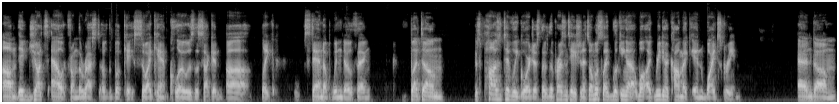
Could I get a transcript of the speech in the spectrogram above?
Um, it juts out from the rest of the bookcase, so I can't close the second uh, like stand up window thing. But um, it's positively gorgeous. The the presentation, it's almost like looking at well, like reading a comic in widescreen. And um,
